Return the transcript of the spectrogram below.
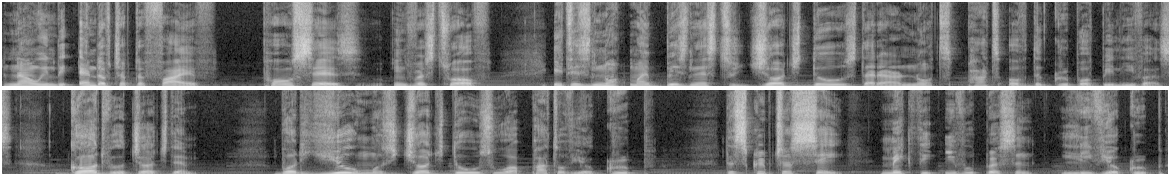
Now, in the end of chapter 5, Paul says in verse 12, It is not my business to judge those that are not part of the group of believers. God will judge them. But you must judge those who are part of your group. The scriptures say, Make the evil person leave your group.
